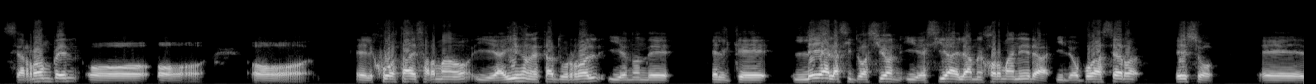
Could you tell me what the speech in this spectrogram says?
se rompen o, o el juego está desarmado y ahí es donde está tu rol y en donde el que lea la situación y decida de la mejor manera y lo pueda hacer eso eh,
